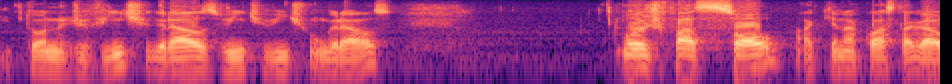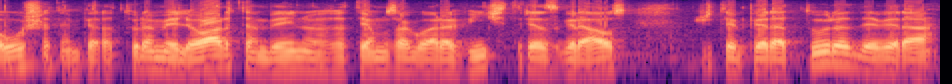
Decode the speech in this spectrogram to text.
em torno de 20 graus, 20, 21 graus, Hoje faz sol aqui na Costa Gaúcha, temperatura melhor também, nós já temos agora 23 graus de temperatura, deverá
